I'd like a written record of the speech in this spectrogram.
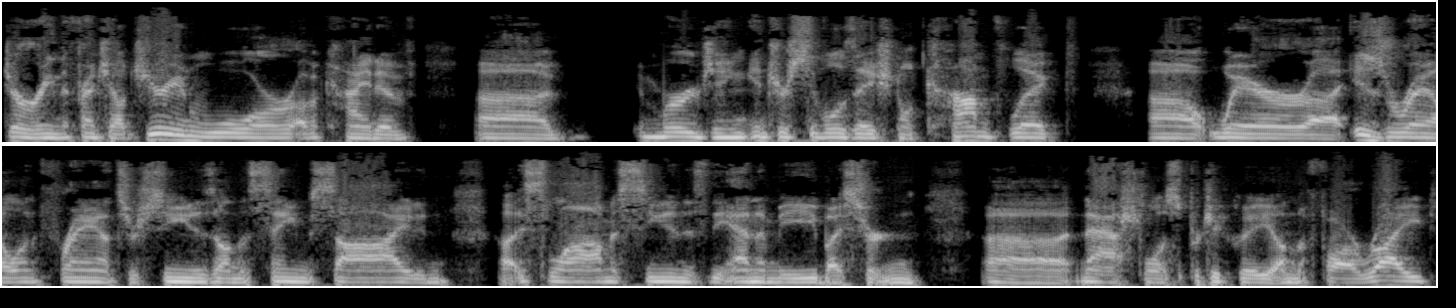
during the French Algerian War of a kind of uh, emerging intercivilizational conflict. Uh, where uh, Israel and France are seen as on the same side, and uh, Islam is seen as the enemy by certain uh, nationalists, particularly on the far right.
